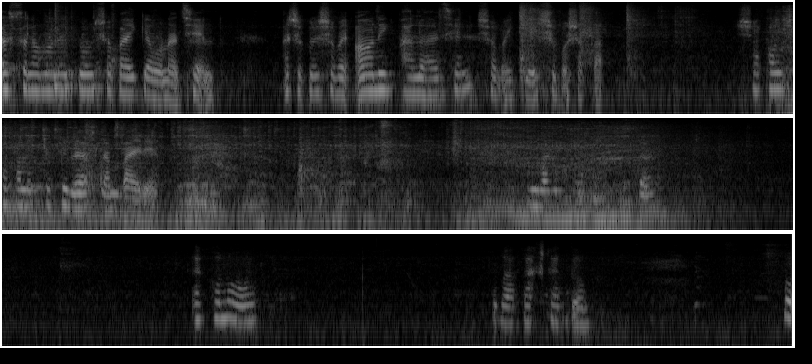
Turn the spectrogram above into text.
আসসালামু আলাইকুম সবাই, কেমন আছেন? আশা করি সবাই অনেক ভালো আছেন। সবাইকে শুভ সকাল। সকাল সকাল একটু চলে আসলাম বাইরে। এখনও পুরো আকাশটা একদম ও,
